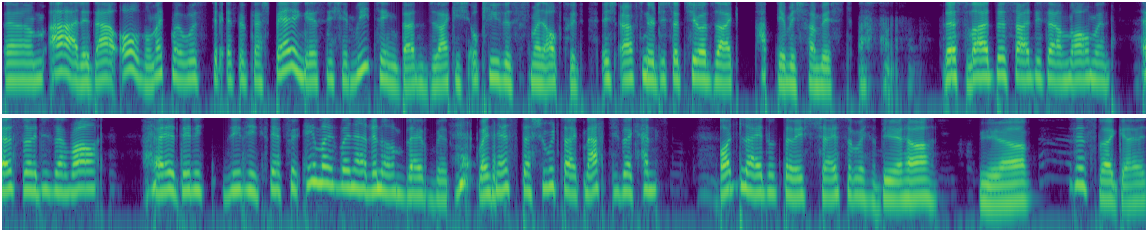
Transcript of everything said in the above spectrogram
ähm, ah, alle da, oh, Moment mal, wo ist der Edgar Sperling, der ist nicht im Meeting. Dann sage ich, okay, das ist mein Auftritt. Ich öffne diese Tür und sage, habt ihr mich vermisst? Das war, das war dieser Moment. Das war dieser Moment, äh, den ich, den ich, der für immer in meiner Erinnerung bleiben wird. Mein erster Schultag nach dieser ganzen Online-Unterricht-Scheiße. Ja, ja. Das war geil.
